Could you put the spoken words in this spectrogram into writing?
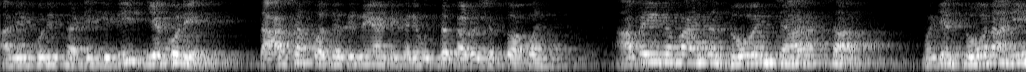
आणि एकोणीससाठी किती? एकोणीस. तर अशा पद्धतीने या ठिकाणी उत्तर काढू शकतो आपण. आता इथं पाहायचं दोन चार सात. म्हणजे दोन आणि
